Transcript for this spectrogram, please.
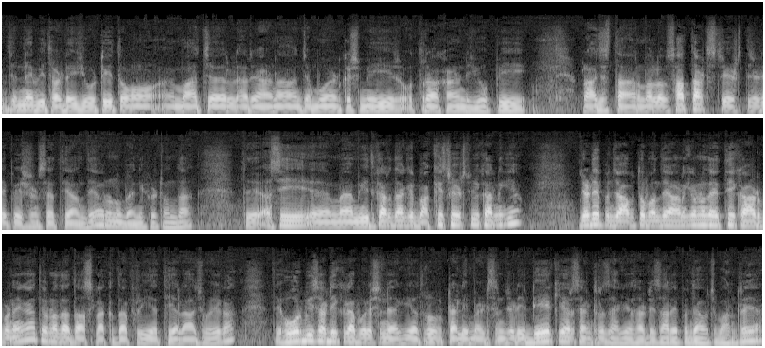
ਜਿੰਨੇ ਵੀ ਤੁਹਾਡੇ ਯੂਟੀ ਤੋਂ ਹਿਮਾਚਲ, ਹਰਿਆਣਾ, ਜੰਮੂ ਐਂਡ ਕਸ਼ਮੀਰ, ਉੱਤਰਾਖੰਡ ਯੂਪੀ ਰਾਜਸਥਾਨ, ਮਤਲਬ 7-8 ਸਟੇਟਸ ਦੇ ਜਿਹੜੇ ਪੇਸ਼ੈਂਟਸ ਇੱਥੇ ਆਉਂਦੇ ਆ ਉਹਨਾਂ ਨੂੰ ਬੈਨੀਫਿਟ ਹੁੰਦਾ। ਤੇ ਅਸੀਂ ਮੈਂ ਉਮੀਦ ਕਰਦਾ ਕਿ ਬਾਕੀ ਸਟੇਟਸ ਵੀ ਕਰਨਗੀਆਂ ਜਿਹੜੇ ਪੰਜਾਬ ਤੋਂ ਬੰਦੇ ਆਣਗੇ ਉਹਨਾਂ ਦਾ ਇੱਥੇ ਕਾਰਡ ਬਣੇਗਾ ਤੇ ਉਹਨਾਂ ਦਾ 10 ਲੱਖ ਦਾ ਫ੍ਰੀ ਇੱਥੇ ਇਲਾਜ ਹੋਏਗਾ। ਤੇ ਹੋਰ ਵੀ ਸਾਡੀ ਕੋਲੈਬੋਰੇਸ਼ਨ ਹੈਗੀ ਆ ਥਰੂ ਟੈਲੀਮੈਡੀਸਨ ਜਿਹੜੀ ਡੇ ਕੇਅਰ ਸੈਂਟਰਸ ਹੈਗੇ ਆ ਸਾਡੇ ਸਾਰੇ ਪੰਜਾਬ 'ਚ ਬਣ ਰਹੇ ਆ।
